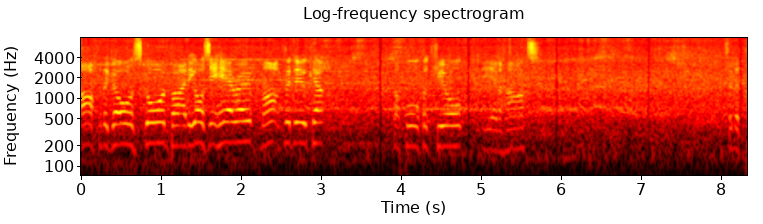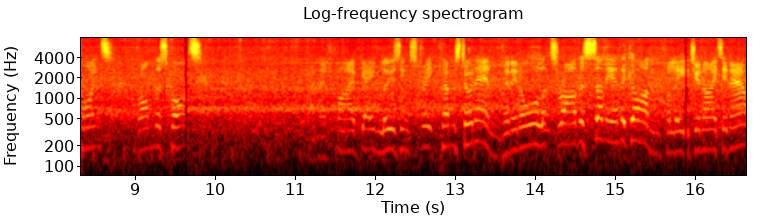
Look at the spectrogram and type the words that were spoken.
Half of the goal scored by the Aussie hero, Mark Viduka. Couple for Kewell, Ian Harte. To the point, from the spot. Five-game losing streak comes to an end, and it all looks rather sunny in the garden for Leeds United now.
